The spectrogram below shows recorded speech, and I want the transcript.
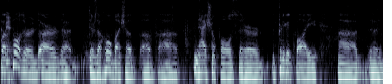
Well, I mean, the polls are, are uh, there's a whole bunch of, of uh, national polls that are pretty good quality. Uh, the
